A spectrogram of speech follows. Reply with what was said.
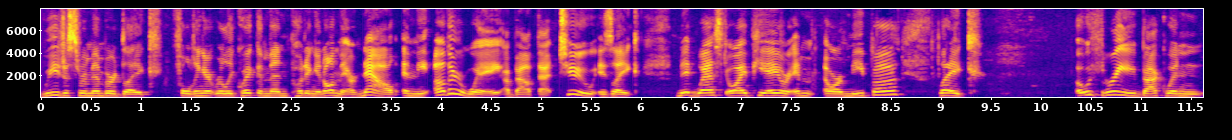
We just remembered like folding it really quick and then putting it on there. Now, and the other way about that too is like Midwest OIPA or M- or MIPA, like 03 back when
